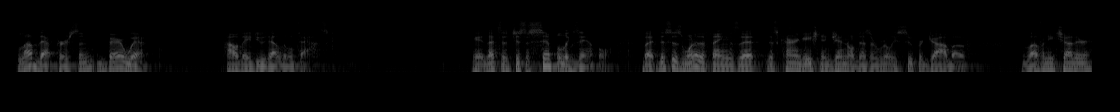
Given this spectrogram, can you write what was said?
Love that person. Bear with how they do that little task. Okay, that's a, just a simple example. But this is one of the things that this congregation in general does a really super job of loving each other,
